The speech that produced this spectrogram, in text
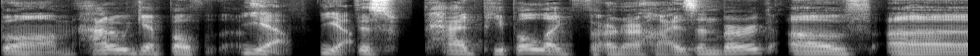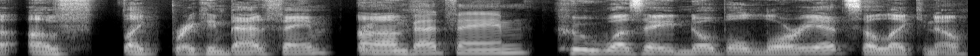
bomb. How do we get both of those? yeah, yeah. This had people like Werner Heisenberg of uh of like Breaking Bad fame, Breaking um, Bad fame. who was a Nobel laureate, so like you know,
